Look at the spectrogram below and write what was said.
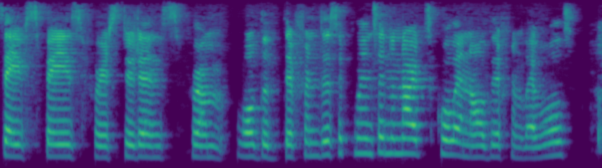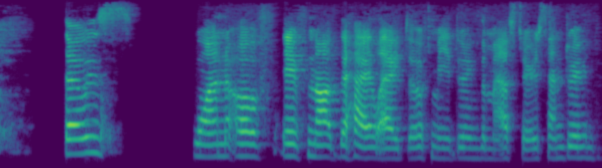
safe space for students from all the different disciplines in an art school and all different levels that was one of, if not the highlight of me doing the masters and during the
